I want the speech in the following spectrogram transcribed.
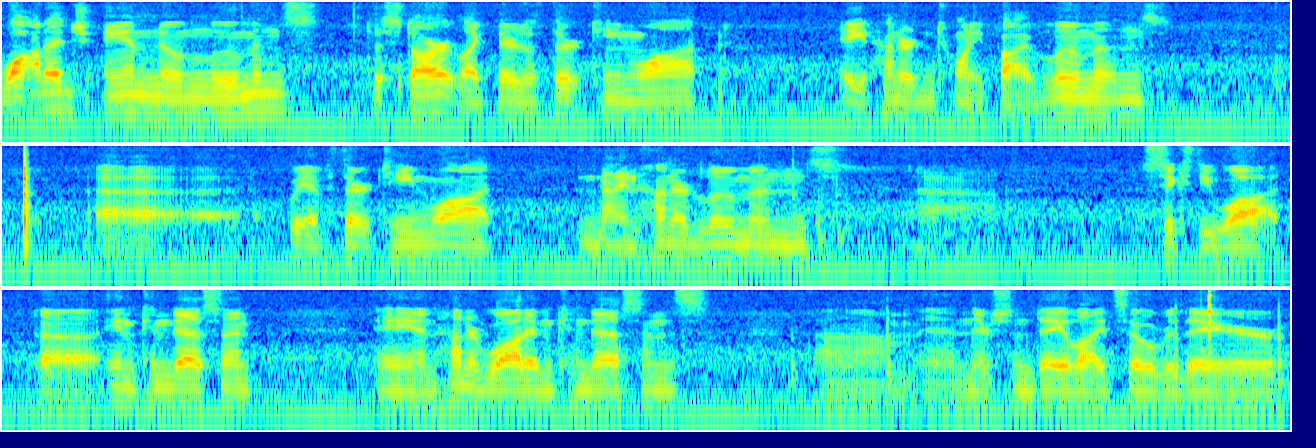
wattage and known lumens to start. Like there's a 13 watt, 825 lumens. Uh, we have 13 watt, 900 lumens. 60 watt uh, incandescent and 100 watt incandescents um, and there's some daylights over there.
